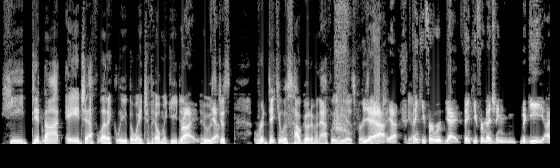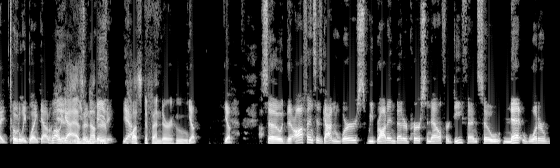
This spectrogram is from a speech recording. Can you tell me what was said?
he did not age athletically the way JaVale McGee did. Right, Who's yeah. just ridiculous how good of an athlete he is for his yeah, age. yeah, Yeah. Thank you for yeah, thank you for mentioning McGee. I totally blanked out on Well, him. yeah, as another amazing. Yeah. Plus defender who Yep. Yep. So the offense has gotten worse. We brought in better personnel for defense. So net, what are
